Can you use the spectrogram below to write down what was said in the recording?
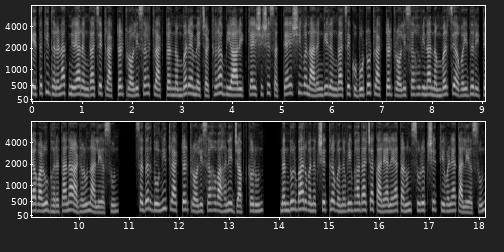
केतकी धरणात निळ्या रंगाचे ट्रॅक्टर ट्रॉलीसह ट्रॅक्टर नंबर एम एच अठरा बी आर एक्क्याऐंशीशे सत्याऐंशी व नारंगी रंगाचे कुबोटो ट्रॅक्टर ट्रॉलीसह विना नंबरचे अवैधरित्या वाळू भरताना आढळून आले असून सदर दोन्ही ट्रॅक्टर ट्रॉलीसह वाहने जप्त करून नंदुरबार वनक्षेत्र वनविभागाच्या कार्यालयात आणून सुरक्षित ठेवण्यात आले असून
